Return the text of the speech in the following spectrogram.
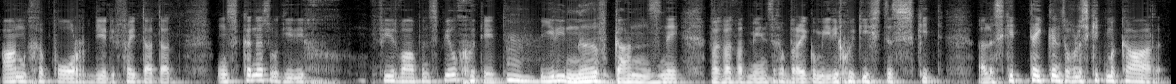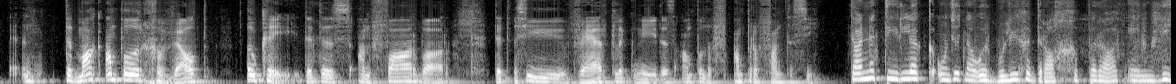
aangepor deur die feit dat dat ons kinders ook hierdie vuurwapens speelgoed het. Mm. Hierdie nerve guns nê nee, wat wat wat mense gebruik om hierdie goedjies te skiet. Hulle skiet teikens of hulle skiet mekaar. En dit maak amper geweld Oké, okay, dit is aanvaarbaar. Dit is nie werklik nie, dit is amper amper 'n fantasie. Dan natuurlik, ons het nou oor boelie gedrag gepraat en die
